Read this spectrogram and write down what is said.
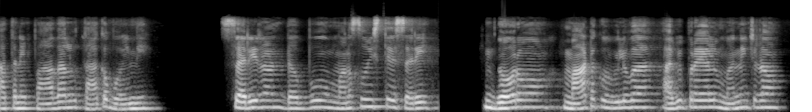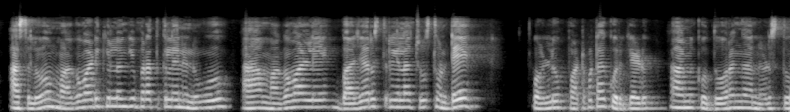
అతని పాదాలు తాకబోయింది. శరీరం డబ్బు మనసు ఇస్తే సరే. గౌరవం మాటకు విలువ అభిప్రాయాలు మన్నించడం అసలు మగవాడికి లొంగి బ్రతకలేని నువ్వు. ఆ మగవాళ్ళే బజారు స్త్రీలా చూస్తుంటే పళ్ళు పటపటా కొరికాడు ఆమెకు దూరంగా నడుస్తూ.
